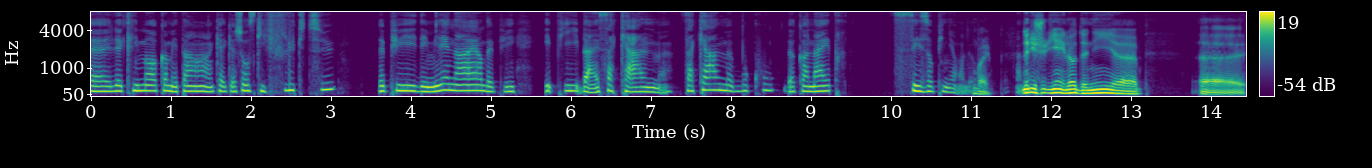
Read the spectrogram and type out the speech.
euh, le climat comme étant quelque chose qui fluctue depuis des millénaires, depuis... Et puis, ben, ça calme. Ça calme beaucoup de connaître ces opinions-là. Ouais. Denis Julien, là, Denis, euh, euh,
